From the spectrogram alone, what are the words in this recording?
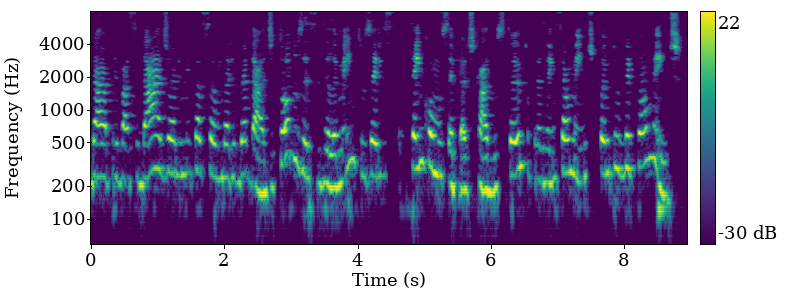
da privacidade ou a limitação da liberdade. Todos esses elementos, eles têm como ser praticados tanto presencialmente quanto virtualmente.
